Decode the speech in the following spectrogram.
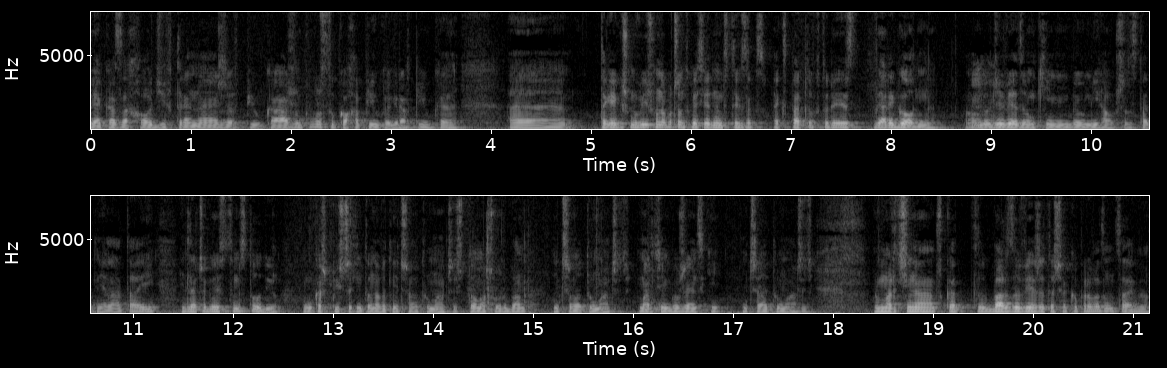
jaka zachodzi w trenerze, w piłkarzu. Po prostu kocha piłkę, gra w piłkę. E, tak jak już mówiliśmy na początku, jest jednym z tych ekspertów, który jest wiarygodny. Mhm. Ludzie wiedzą, kim był Michał przez ostatnie lata i, i dlaczego jest w tym studiu. Łukasz Piszczek to nawet nie trzeba tłumaczyć. Tomasz Urban nie trzeba tłumaczyć. Marcin Bożeński nie trzeba tłumaczyć. W Marcina na przykład bardzo wierzę też jako prowadzącego.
